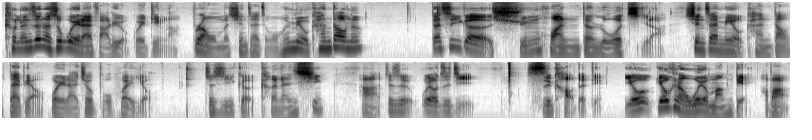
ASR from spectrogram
可能真的是未来法律有规定了，不然我们现在怎么会没有看到呢？但是一个循环的逻辑啦，现在没有看到，代表未来就不会有，这是一个可能性啊，这是我有自己思考的点，有有可能我有盲点，好不好？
